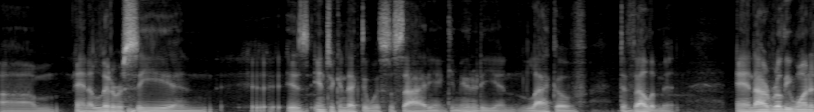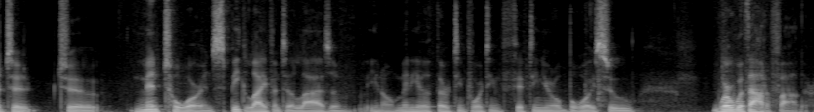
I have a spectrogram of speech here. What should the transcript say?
Um, and illiteracy and is interconnected with society and community and lack of development. And I really wanted to, to mentor and speak life into the lives of, you know, many of the 13, 14, 15 year old boys who were without a father,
